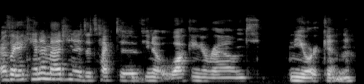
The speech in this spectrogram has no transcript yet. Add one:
I was like, I can't imagine a detective, you know, walking around New York and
